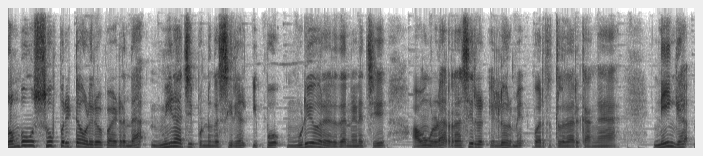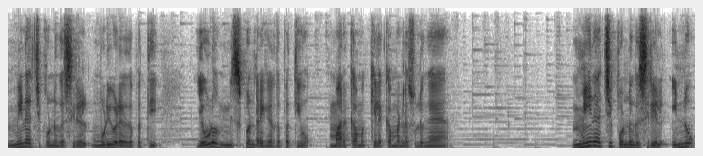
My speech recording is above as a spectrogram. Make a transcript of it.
ரொம்பவும் சூப்பர் ஹிட்டாக ஒளிபரப்பாயிட்டு இருந்த மீனாட்சி பொண்ணுங்க சீரியல் இப்போ முடிவடைறத நினச்சி அவங்களோட ரசிகர்கள் எல்லோருமே வருத்தத்தில் தான் இருக்காங்க. நீங்கள் மீனாட்சி பொண்ணுங்க சீரியல் முடிவடைகிறத பற்றி எவ்வளோ மிஸ் பண்ணுறீங்கிறத பற்றியும் மறக்காமல் கீழே கமெண்டில் சொல்லுங்கள் மீனாட்சி பொண்ணுங்க சீரியல் இன்னும்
